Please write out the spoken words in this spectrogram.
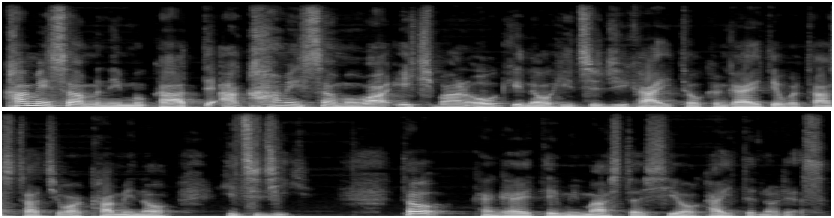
神様に向かって、あ、神様は一番大きな羊飼いと考えて、私たちは神の羊と考えてみました詩を書いてるのです。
